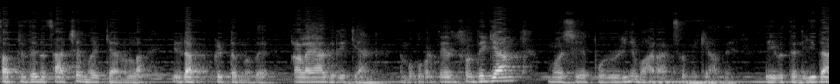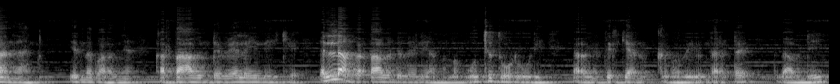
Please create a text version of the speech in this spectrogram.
സത്യത്തിന് സാക്ഷ്യം വഹിക്കാനുള്ള ഇടം കിട്ടുന്നത് കളയാതിരിക്കാൻ നമുക്ക് പ്രത്യേകം ശ്രദ്ധിക്കാം. മോശയെ പൊഴിഞ്ഞു മാറാൻ ശ്രമിക്കാതെ ദൈവത്തിന്റെ ഇതാ ഞാൻ എന്ന് പറഞ്ഞ് കർത്താവിന്റെ വേലയിലേക്ക് എല്ലാം കർത്താവിന്റെ വേലയാണെന്നുള്ള ബോധ്യത്തോടു കൂടി ഇറങ്ങിത്തിരിക്കാൻ കൃപതയും തരട്ടെ. പിതാവിന്റെയും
